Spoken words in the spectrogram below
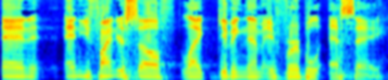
and and you find yourself like giving them a verbal essay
